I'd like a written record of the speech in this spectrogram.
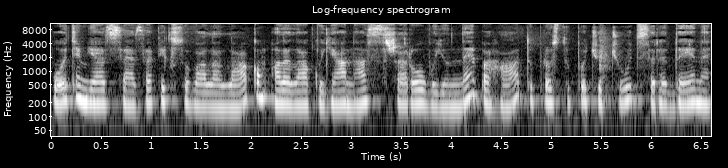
Потім я все зафіксувала лаком, але лаку я нашаровую небагато, просто по чуть-чуть середини,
